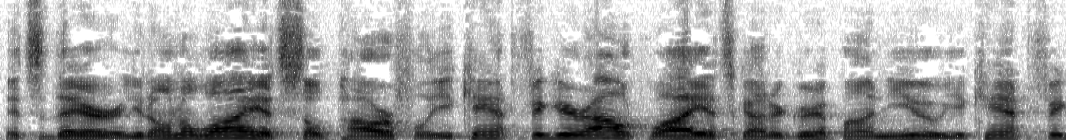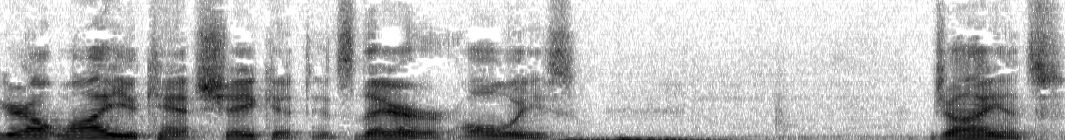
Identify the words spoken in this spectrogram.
It's there. You don't know why it's so powerful. You can't figure out why it's got a grip on you. You can't figure out why you can't shake it. It's there, always. Giants.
